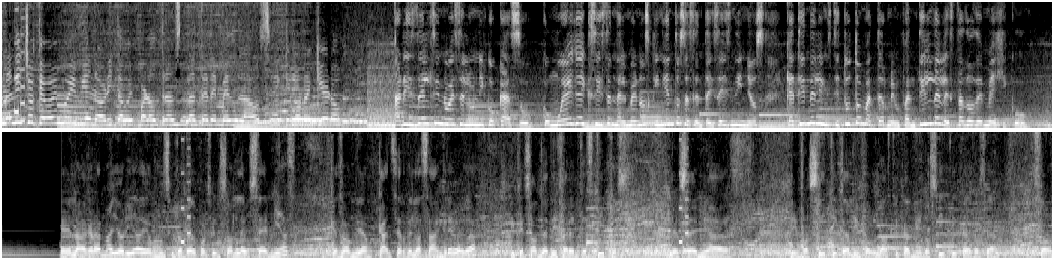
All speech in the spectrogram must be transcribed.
Me han dicho que voy muy bien, ahorita voy para un trasplante de médula ósea que lo requiero. Arisdelsi no es el único caso. Como ella existen al menos 566 niños que atiende el Instituto Materno Infantil del Estado de México. Eh, la gran mayoría, digamos un 52% son leucemias, que son digamos, cáncer de la sangre, ¿verdad? Y que son de diferentes tipos. Leucemias linfocíticas, linfoblásticas, mielocíticas, o sea, son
